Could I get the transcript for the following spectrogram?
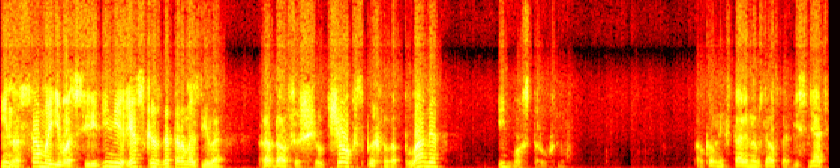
и на самой его середине резко затормозила. Раздался щелчок, вспыхнуло пламя, и мост рухнул. Полковник Сталинов взялся объяснять,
